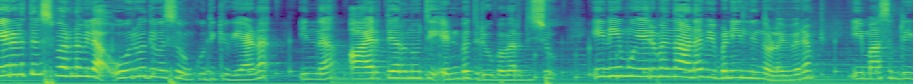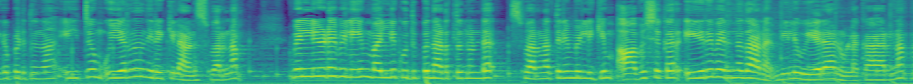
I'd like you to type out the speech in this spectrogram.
കേരളത്തിൽ സ്വർണവില ഓരോ ദിവസവും കുതിക്കുകയാണ്. ഇന്ന് ആയിരത്തി അറുന്നൂറ്റി എൺപത് രൂപ വർദ്ധിച്ചു. ഇനിയും ഉയരുമെന്നാണ് വിപണിയിൽ നിന്നുള്ള വിവരം. ഈ മാസം രേഖപ്പെടുത്തുന്ന ഏറ്റവും ഉയർന്ന നിരക്കിലാണ് സ്വർണം. വെള്ളിയുടെ വിലയും വലിയ കുതിപ്പ് നടത്തുന്നുണ്ട്. സ്വർണത്തിനും വെള്ളിക്കും ആവശ്യക്കാർ ഏറി വരുന്നതാണ് വില ഉയരാനുള്ള കാരണം.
